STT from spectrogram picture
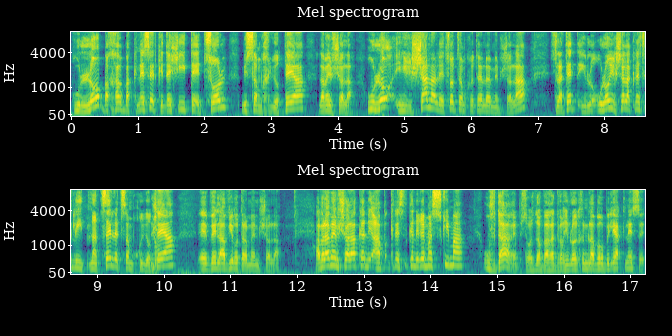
הוא לא בחר בכנסת כדי שהיא תאצול מסמכויותיה לממשלה. הוא לא הרשה לה לאצול את סמכויותיה לממשלה, לתת, הוא לא הרשה לכנסת להתנצל את סמכויותיה אה, ולהעביר אותה לממשלה. אבל הממשלה, הכנסת כנראה מסכימה. עובדה, הרי בסופו של דבר הדברים לא יכולים לעבור בלי הכנסת.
